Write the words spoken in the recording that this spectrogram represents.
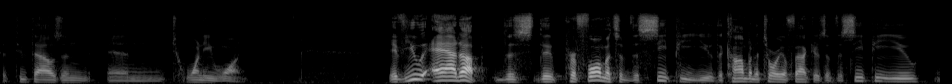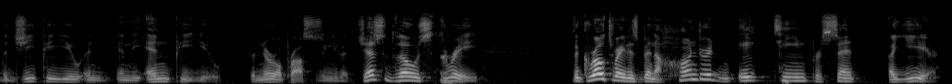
to 2021, if you add up this, the performance of the CPU, the combinatorial factors of the CPU, the GPU, and, and the NPU, the neural processing unit, just those three, the growth rate has been 118% a year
